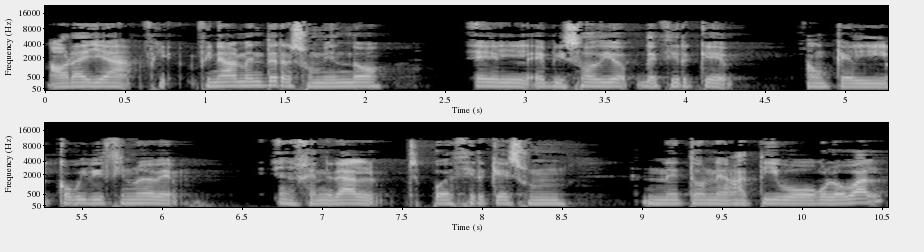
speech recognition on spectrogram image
Ahora ya, finalmente, resumiendo el episodio, decir que aunque el COVID-19 en general se puede decir que es un neto negativo global,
